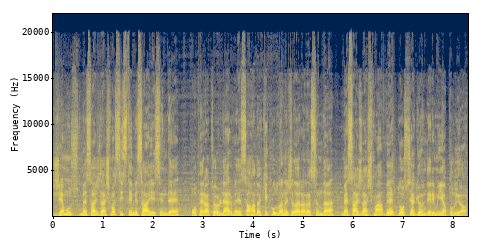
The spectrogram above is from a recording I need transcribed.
JEMUS mesajlaşma sistemi sayesinde operatörler ve sahadaki kullanıcılar arasında mesajlaşma ve dosya gönderimi yapılıyor.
